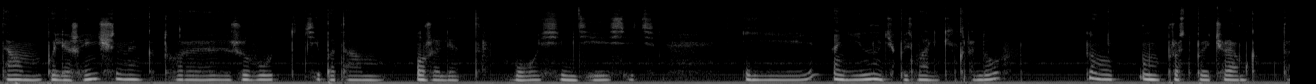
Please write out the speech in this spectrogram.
там были женщины, которые живут типа там уже лет 8-10. И они, ну, типа из маленьких городов. Ну, просто по вечерам как-то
